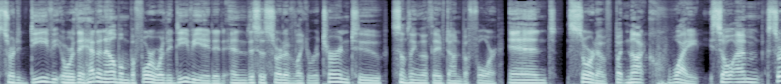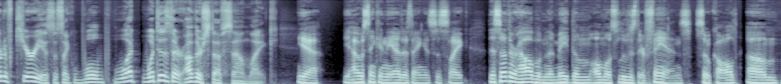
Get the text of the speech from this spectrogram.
sort of devi or they had an album before where they deviated and this is sort of like a return to something that they've done before and sort of but not quite. So i'm sort of curious. It's like well what what does their other stuff sound like Yeah, yeah. I was thinking the other thing is just like this other album that made them almost lose their fans, so called. Um,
